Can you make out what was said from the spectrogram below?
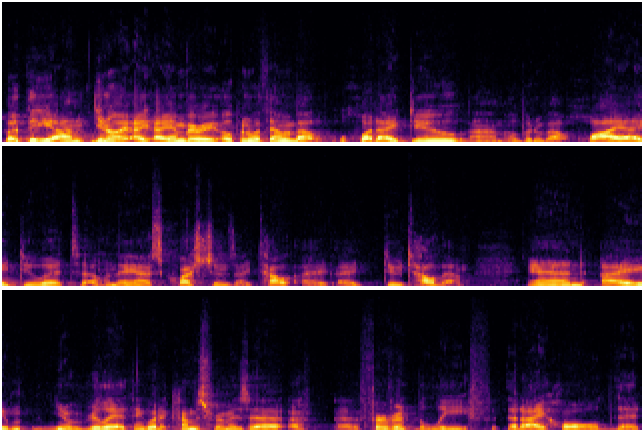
but the, um, you know, I, I, am very open with them about what I do, um, open about why I do it. Uh, when they ask questions, I tell, I, I, do tell them. And I, you know, really, I think what it comes from is a, a, a fervent belief that I hold that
